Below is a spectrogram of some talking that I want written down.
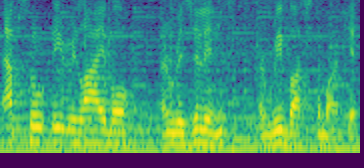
absolutely reliable and resilient and robust market.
